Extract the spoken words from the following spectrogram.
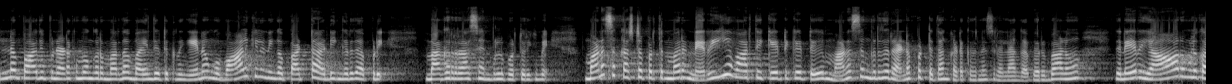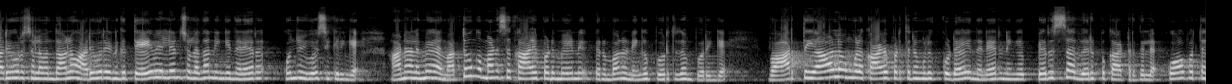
என்ன பாதிப்பு நடக்குமோங்கிற மாதிரி தான் பயந்துட்டு இருக்கிறீங்க ஏன்னா உங்கள் வாழ்க்கையில் நீங்கள் பட்ட அடிங்கிறது அப்படி. மகர ராசி அன்புகளை பொறுத்த வரைக்குமே மனசை கஷ்டப்படுத்துற மாதிரி நிறைய வார்த்தை கேட்டு கேட்டு மனசுங்கிறது ரணப்பட்டு தான் கிடக்குதுன்னு சொல்லலாங்க. பெரும்பாலும் இந்த நேரம் யார் உங்களுக்கு அறிவுரை சொல்ல வந்தாலும் அறிவுரை எனக்கு தேவையில்லைன்னு சொல்ல தான் நீங்கள் இந்த நேரம் கொஞ்சம் யோசிக்கிறீங்க. ஆனாலுமே மற்றவங்க மனசு காயப்படுமேன்னு பெரும்பாலும் நீங்கள் பொறுத்து தான் போகிறீங்க வார்த்தையால் உங்களை காயப்படுத்துறவங்களுக்கு கூட இந்த நேரம் நீங்கள் பெருசாக வெறுப்பு காட்டுறதில்ல. கோபத்தை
